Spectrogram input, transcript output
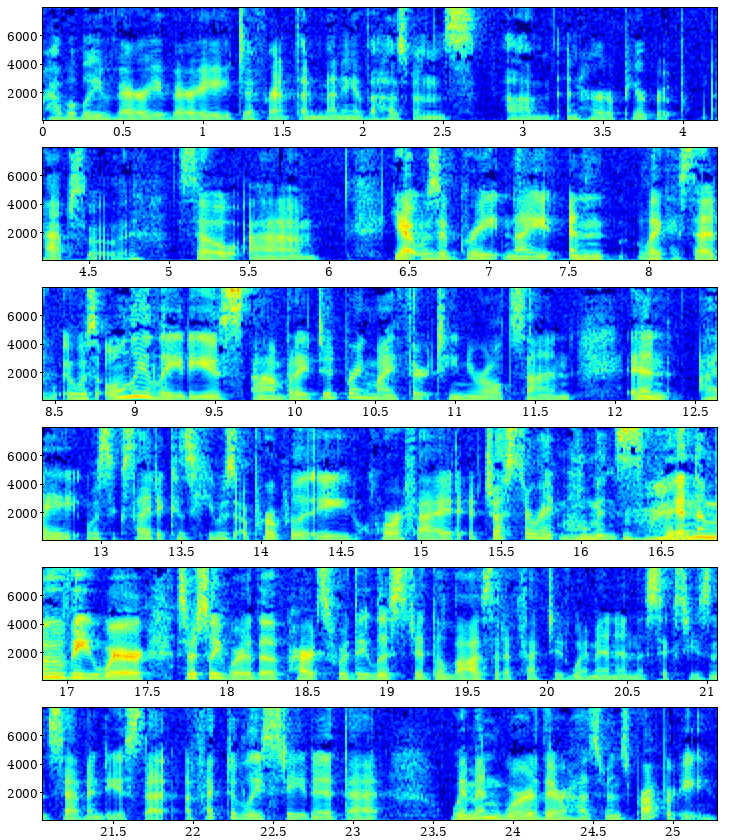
probably very very different than many of the husbands um, in her peer group. Absolutely. So, um, yeah, it was a great night. And like I said, it was only ladies, um, but I did bring my 13 year old son. And I was excited because he was appropriately horrified at just the right moments Right. in the movie, where, especially where the parts where they listed the laws that affected women in the 60s and 70s that effectively stated that women were their husband's property.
